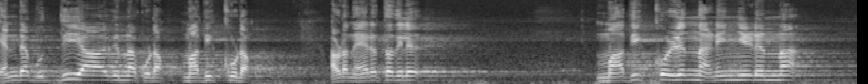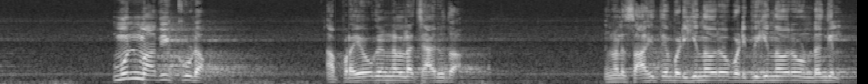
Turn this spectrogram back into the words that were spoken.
എന്റെ ബുദ്ധിയാകുന്ന കുടം മതിക്കുടം. അവിടെ നേരത്തതിൽ മതിക്കൊഴുന്നണിഞ്ഞിടുന്ന മുൻമതിക്കുടം. ആ പ്രയോഗങ്ങളുടെ ചാരുത. നിങ്ങൾ സാഹിത്യം പഠിക്കുന്നവരോ പഠിപ്പിക്കുന്നവരോ ഉണ്ടെങ്കിൽ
